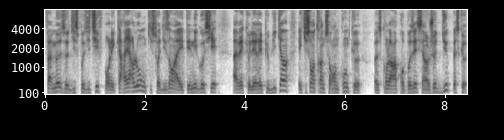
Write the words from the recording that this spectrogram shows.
fameuse dispositif pour les carrières longues qui, soi-disant, a été négocié avec les républicains et qui sont en train de se rendre compte que ce qu'on leur a proposé, c'est un jeu de dupes parce que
